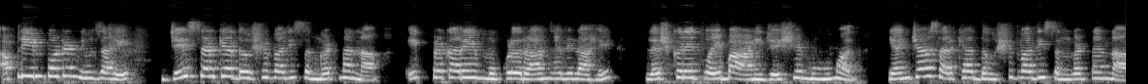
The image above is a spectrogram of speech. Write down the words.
आपली इम्पॉर्टंट न्यूज आहे जेस सारख्या दहशतवादी संघटनांना एक प्रकारे मोकळं रान झालेलं आहे. लष्कर ए त्वैबा आणि जैश ए मोहम्मद यांच्यासारख्या दहशतवादी संघटनांना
